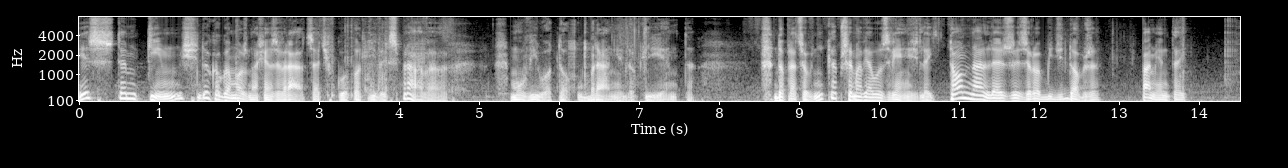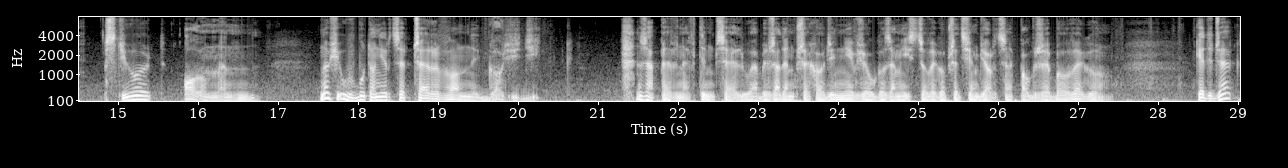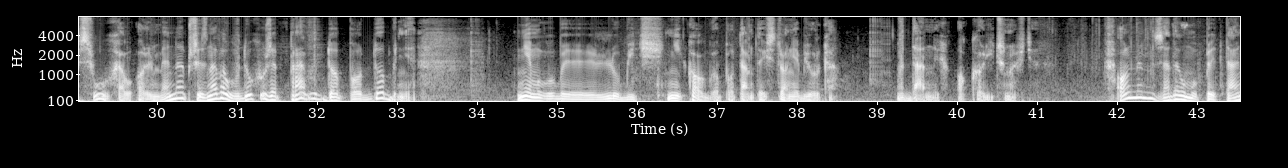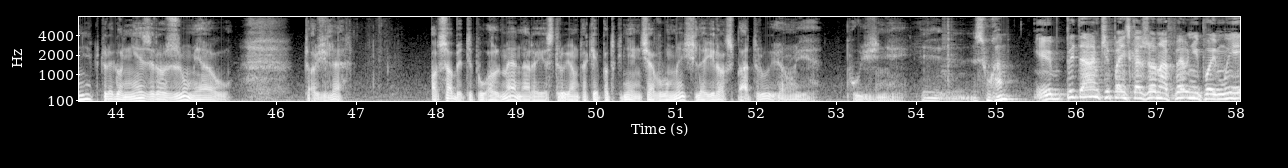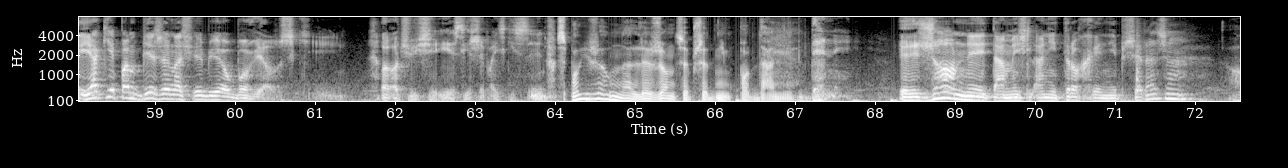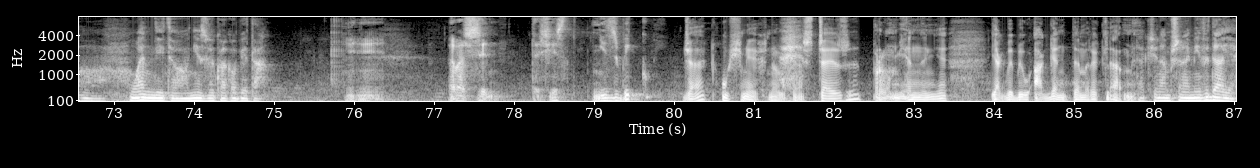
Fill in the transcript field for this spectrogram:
Jestem kimś, do kogo można się zwracać w kłopotliwych sprawach. Mówiło to ubranie do klienta. Do pracownika przemawiało zwięźlej. To należy zrobić dobrze. Pamiętaj. Stuart Allman nosił w butonierce czerwony goździk. Zapewne w tym celu, aby żaden przechodzień nie wziął go za miejscowego przedsiębiorcę pogrzebowego. Kiedy Jack słuchał Olmena, przyznawał w duchu, że prawdopodobnie nie mógłby lubić nikogo po tamtej stronie biurka w danych okolicznościach. Olmen zadał mu pytanie, którego nie zrozumiał. To źle. Osoby typu Olmena rejestrują takie potknięcia w umyśle i rozpatrują je później. Słucham? E, Pytałem, czy pańska żona w pełni pojmuje, jakie pan bierze na siebie obowiązki. O, oczywiście jest jeszcze pański syn, Spojrzał na leżące przed nim podanie. Denny. E, Żony ta myśl ani trochę nie przeraża? Wendy to niezwykła kobieta. A wasz syn też jest niezwykły? Jack uśmiechnął się szczerze, promiennie, jakby był agentem reklamy. Tak się nam przynajmniej wydaje.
